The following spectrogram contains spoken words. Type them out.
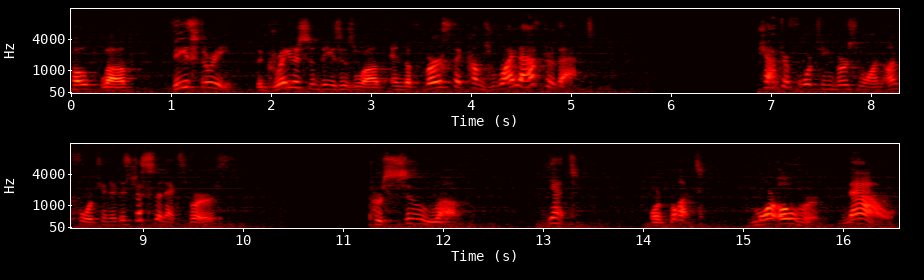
hope, love, these three the greatest of these is love. And the verse that comes right after that, chapter 14, verse 1, unfortunate, it's just the next verse. Pursue love. Yet, or but, moreover, now,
